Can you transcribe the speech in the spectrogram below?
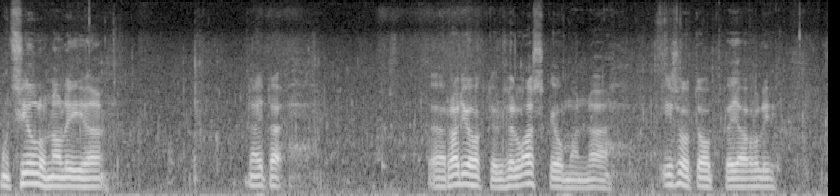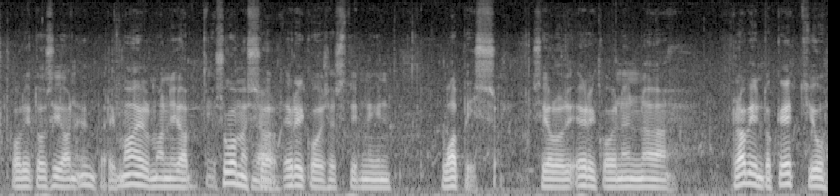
Mutta silloin oli äh, näitä äh, radioaktiivisen laskeuman äh, isotooppeja oli, oli tosiaan ympäri maailman ja Suomessa Joo. erikoisesti niin Lapissa. Siellä oli erikoinen äh, ravintoketju,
